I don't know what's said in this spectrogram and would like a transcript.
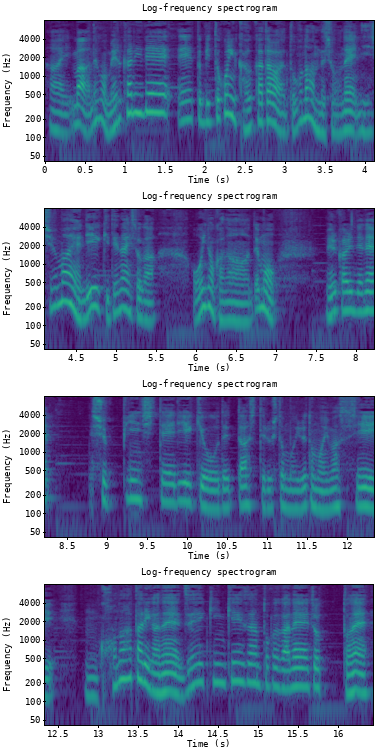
はい。まあでもメルカリで、えっ、ー、と、ビットコイン買う方はどうなんでしょうね。20万円利益出ない人が多いのかなでも、メルカリでね、出品して利益を出してる人もいると思いますし、うん、このあたりがね、税金計算とかがね、ちょっとね、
